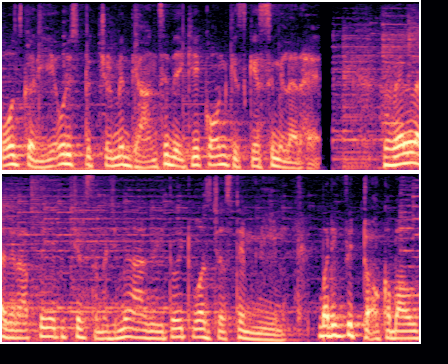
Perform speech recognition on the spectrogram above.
पॉज करिए और इस पिक्चर में ध्यान से देखिए कौन किसके सिमिलर है। वेल well, अगर आपको ये पिक्चर समझ में आ गई तो it was just a meme but if we talk about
